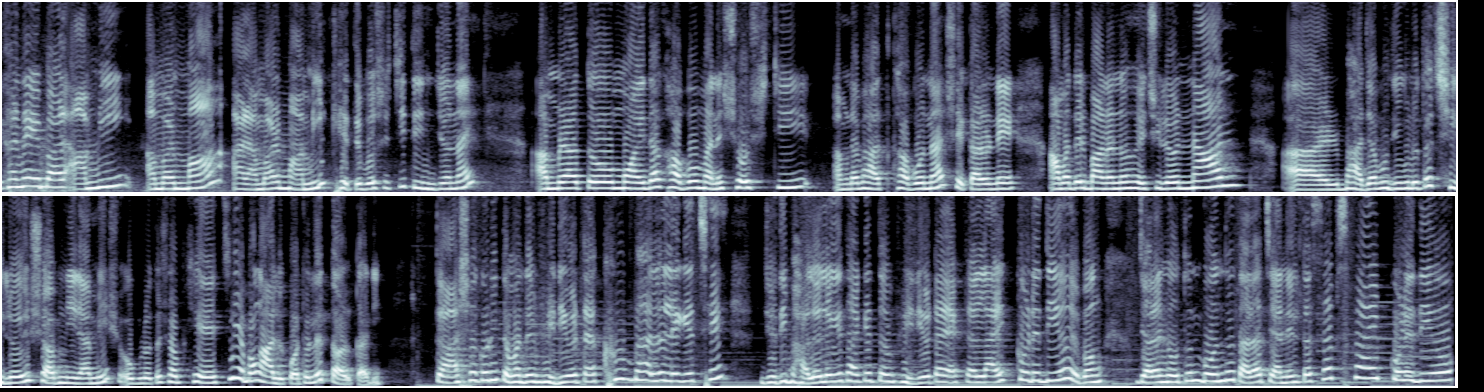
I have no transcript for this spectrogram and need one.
এখানে এবার আমি, আমার মা আর আমার মামি খেতে বসেছি তিনজনাই। আমরা তো ময়দা খাব মানে ষষ্ঠী, আমরা ভাত খাব না। সে কারণে আমাদের বানানো হয়েছিল নান, আর ভাজাভুজিগুলো তো ছিলই, সব নিরামিষ। ওগুলো তো সব খেয়েছি, এবং আলু পটলের তরকারি। তো আশা করি তোমাদের ভিডিওটা খুব ভালো লেগেছে। যদি ভালো লেগে থাকে তো ভিডিওটা একটা লাইক করে দিও এবং যারা নতুন বন্ধু তারা চ্যানেলটা সাবস্ক্রাইব করে দিও।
